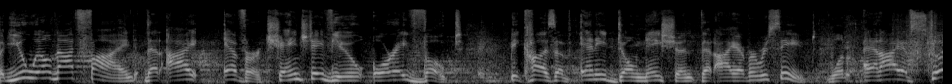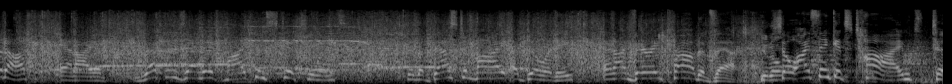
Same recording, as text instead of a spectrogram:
But you will not find that I ever changed a view or a vote because of any donation that I ever received. What? And I have stood up and I have represented my constituents to the best of my ability, and I'm very proud of that. You know, so I think it's time to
